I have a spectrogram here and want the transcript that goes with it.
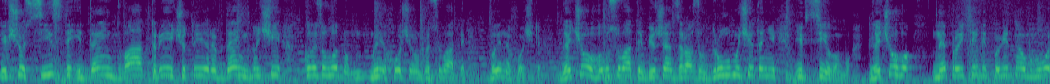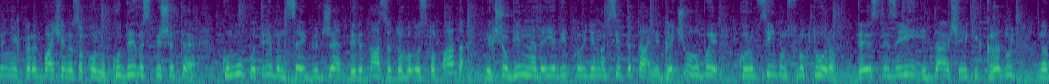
якщо сісти і день, два, три, чотири в день, вночі, коли завгодно? Ми хочемо працювати. Ви не хочете. Для чого голосувати бюджет зразу в другому читанні і в цілому? Для чого не пройти відповідне обговорення, як передбачено законом? Куди ви спішите? Кому потрібен цей бюджет 19 листопада, якщо він не дає відповіді на всі питання? Для чого ви корупційним структурам ДСТЗІ і далі, які крадуть на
